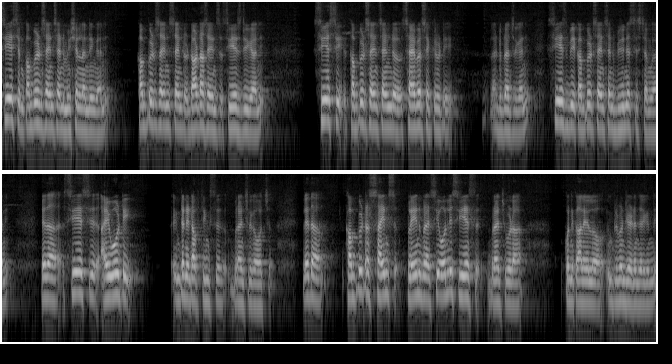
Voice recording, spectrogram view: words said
CSM computer science and machine learning కానీ computer science and data science CSD కానీ CSC computer science and cyber security లాంటి బ్రాంచ్లు కానీ CSB computer science and business system కానీ లేదా CS IoT internet of things బ్రాంచ్లు కావచ్చు లేదా computer science plain branch only CS branch కూడా కొన్ని కాలేజీలో ఇంప్లిమెంట్ చేయడం జరిగింది.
